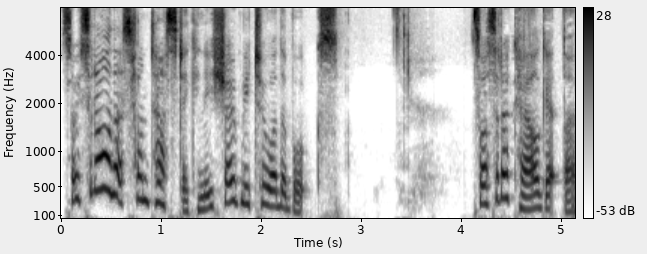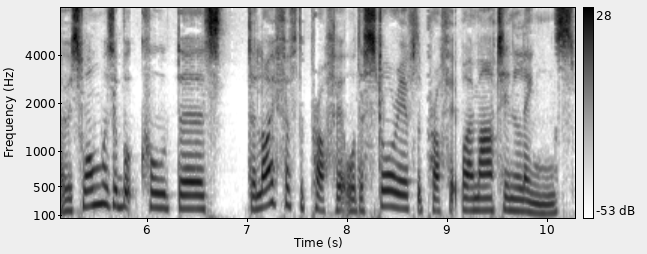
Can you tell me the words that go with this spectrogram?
So he said, Oh, that's fantastic. And he showed me two other books. So I said, Okay, I'll get those. One was a book called The, the Life of the Prophet or The Story of the Prophet by Martin Lings.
